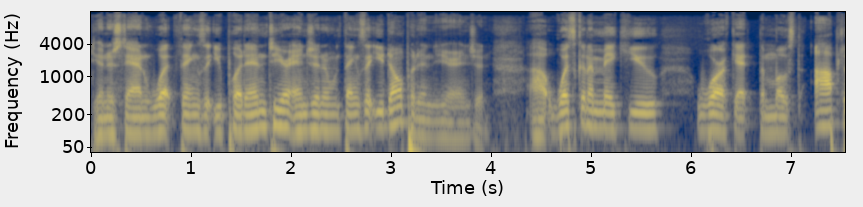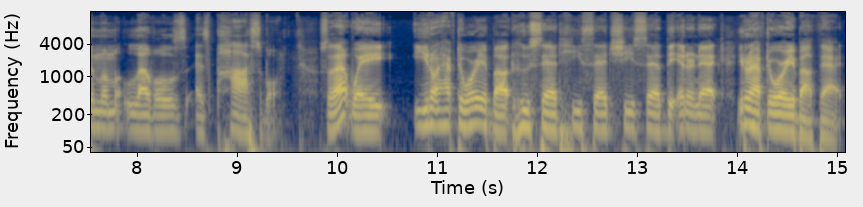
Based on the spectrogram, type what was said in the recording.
Do you understand what things that you put into your engine and things that you don't put into your engine? Uh, what's going to make you work at the most optimum levels as possible? So that way, you don't have to worry about who said, he said, she said, the internet. You don't have to worry about that.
